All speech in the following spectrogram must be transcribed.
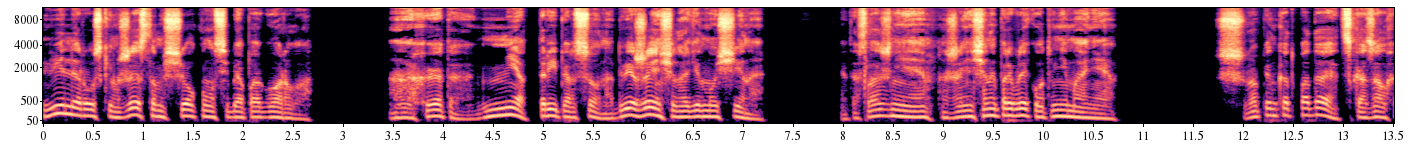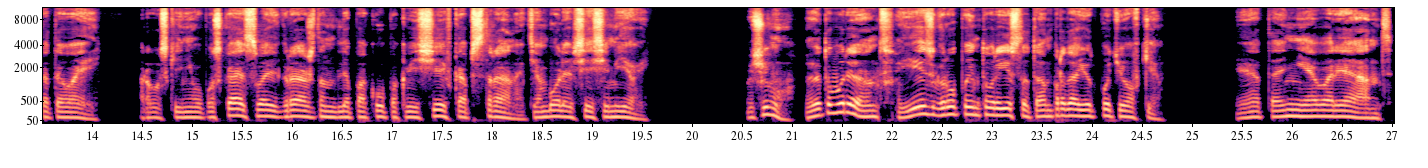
Вилли русским жестом щелкнул себя по горлу. «Ах, это... Нет, три персоны. Две женщины, один мужчина. Это сложнее. Женщины привлекут внимание. Шопинг отпадает, сказал Хатавей. Русские не выпускают своих граждан для покупок вещей в капстраны, тем более всей семьей. Почему? Это вариант. Есть группа интуристов, там продают путевки. Это не вариант,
